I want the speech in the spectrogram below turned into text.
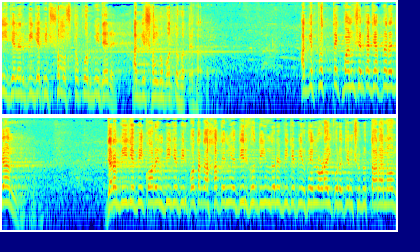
এই জেলার বিজেপির সমস্ত কর্মীদের আজকে সংঘবদ্ধ হতে হবে। আজকে প্রত্যেক মানুষের কাছে আপনারা যান। যারা বিজেপি করেন বিজেপির পতাকা হাতে নিয়ে দীর্ঘদিন ধরে বিজেপির হয়ে লড়াই করেছেন শুধু তারা নন।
